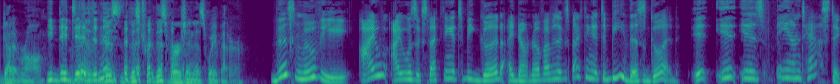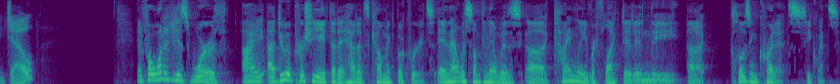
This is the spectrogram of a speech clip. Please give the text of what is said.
got it wrong. It did, didn't it? this this tra- this version is way better. This movie, I I was expecting it to be good. I don't know if I was expecting it to be this good. It it is fantastic, Joe. And for what it is worth, I, I do appreciate that it had its comic book roots, and that was something that was uh, kindly reflected in the uh, closing credits sequence.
